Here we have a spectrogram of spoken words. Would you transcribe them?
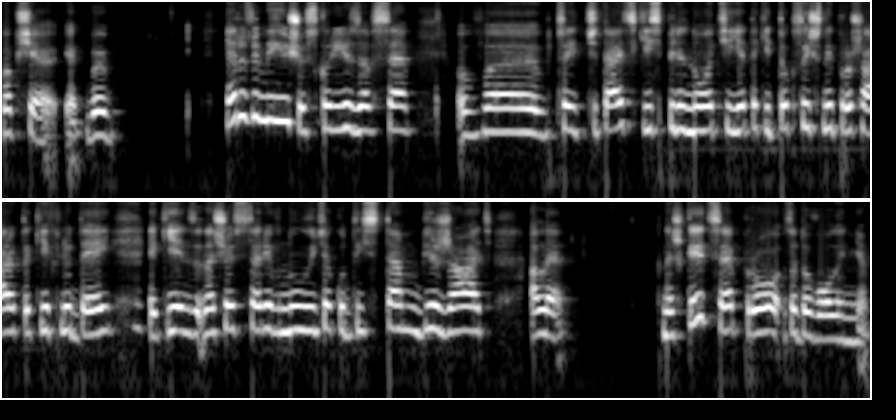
Взагалі, якби. Я розумію, що, скоріш за все, в цій читацькій спільноті є такий токсичний прошарок таких людей, які на щось сорівнуються, кудись там біжать. Але книжки це про задоволення.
